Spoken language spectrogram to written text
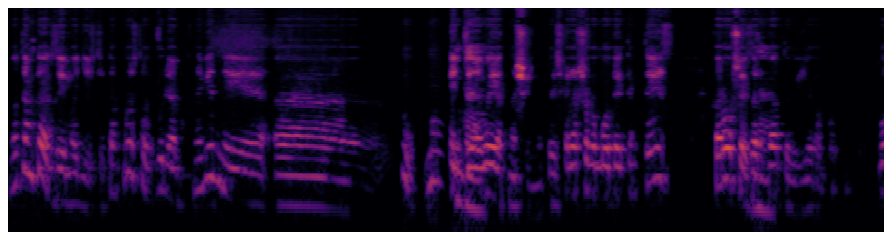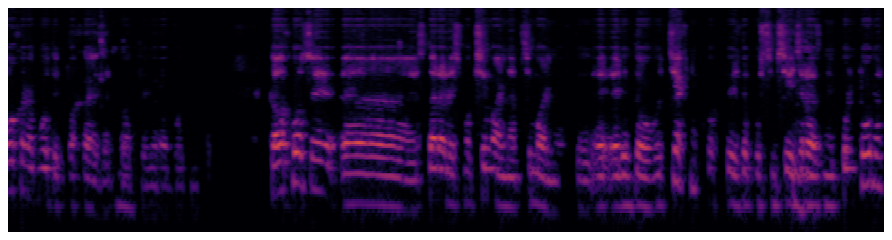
Ну там как взаимодействие? Там просто были обыкновенные э, ну, ну да. деловые отношения. То есть хорошо работает МТС, хорошая зарплата да. у ее работников. Плохо работает, плохая зарплата ее работников. Колхозы э, старались максимально оптимально э, арендовывать технику, то есть, допустим, все эти разные культуры,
